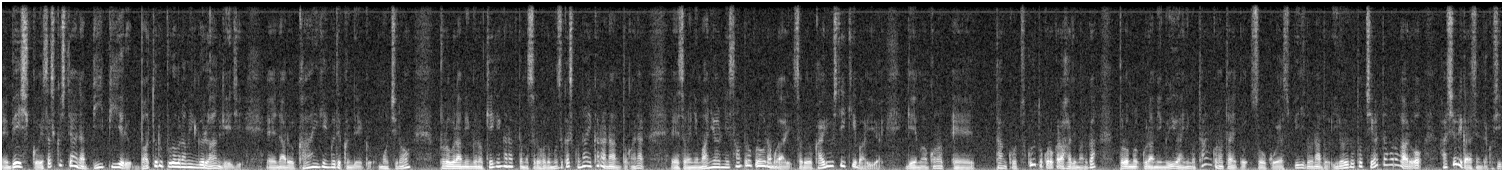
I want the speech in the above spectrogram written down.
えベーシックを優しくしたような BPL、バトルプログラミングランゲージ、えなる簡易言語で組んでいく。もちろん、プログラミングの経験がなくてもそれほど難しくないからなんとかなる。えそれにマニュアルにサンプルプログラムがあり、それを改良していけばいい。ゲームはこの、えータンクを作るところから始まるが、プログラミング以外にもタンクのタイプ、走行やスピードなどいろいろと違ったものがあるを8種類から選択し、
